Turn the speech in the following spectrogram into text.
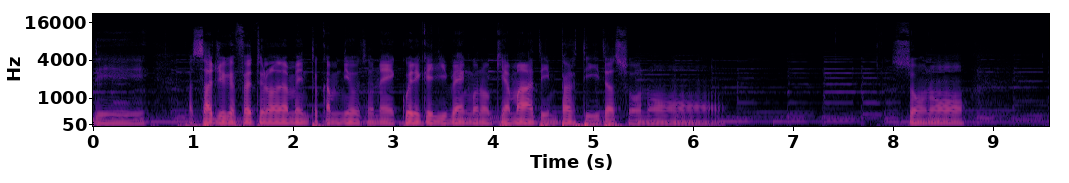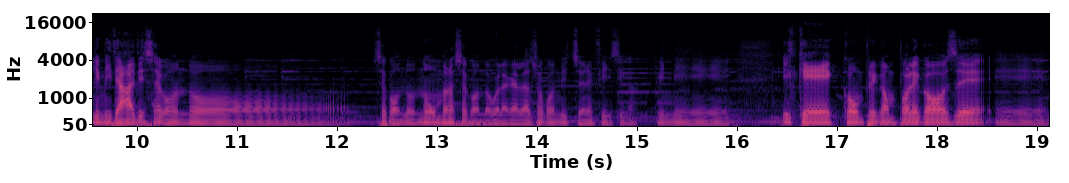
di passaggi che effettua in allenamento Cam Newton e quelli che gli vengono chiamati in partita sono sono limitati secondo secondo un numero, secondo quella che è la sua condizione fisica. Quindi il che complica un po' le cose e,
